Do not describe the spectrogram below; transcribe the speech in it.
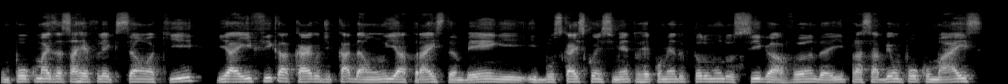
um pouco mais essa reflexão aqui, e aí fica a cargo de cada um ir atrás também e, e buscar esse conhecimento. Recomendo que todo mundo siga a Wanda aí para saber um pouco mais.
